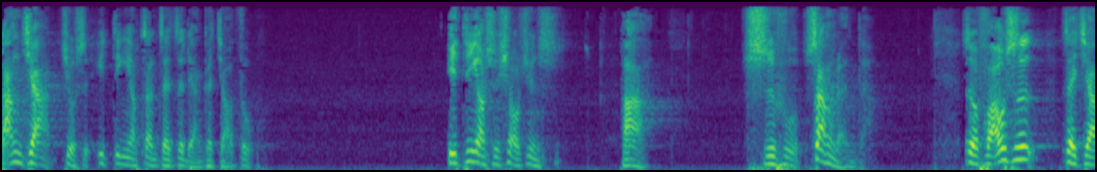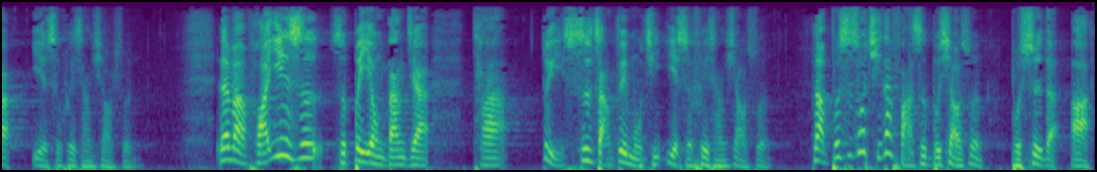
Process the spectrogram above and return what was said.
当家，就是一定要站在这两个角度，一定要是孝顺师啊，师傅上人的。这法师在家也是非常孝顺。那么法印师是备用当家，他对师长、对母亲也是非常孝顺。那不是说其他法师不孝顺，不是的啊，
